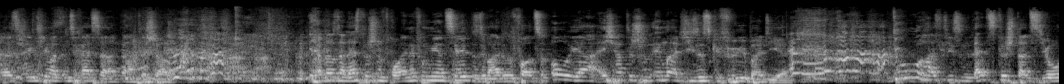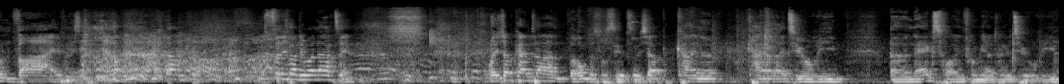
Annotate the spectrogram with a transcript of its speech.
Falls irgendjemand Interesse hat nach der Show. Ich habe das einer lesbischen Freundin von mir erzählt und sie meinte sofort so, oh ja, ich hatte schon immer dieses Gefühl bei dir. Du hast diesen letzte Station Wahl. Musst du nicht mal drüber nachdenken. Und ich habe keinen Plan, warum das passiert so. Ich habe keine, keinerlei Theorie. Äh, eine Ex-Freundin von mir hat eine Theorie.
